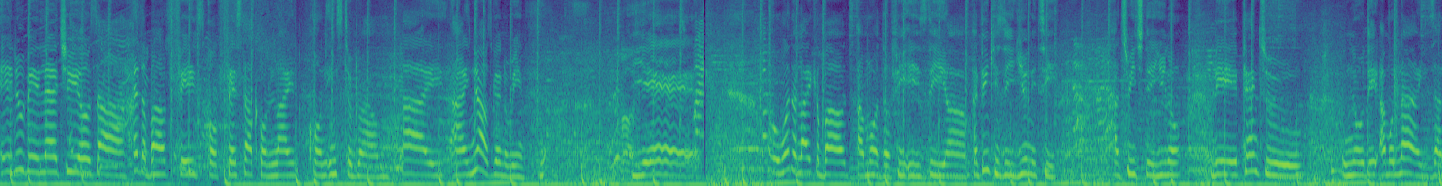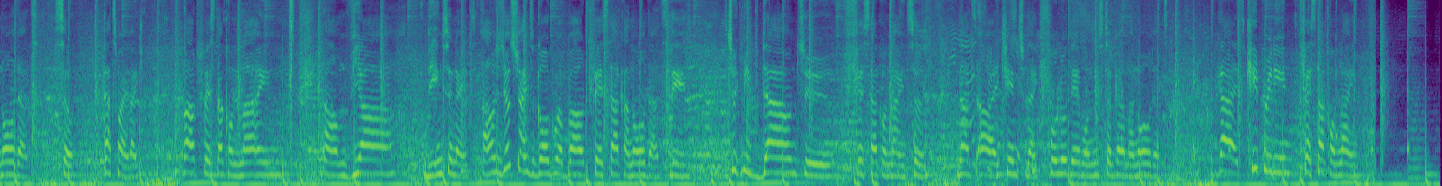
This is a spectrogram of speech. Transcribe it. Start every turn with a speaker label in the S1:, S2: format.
S1: Enubele Chiosa. Heard about Face of Festac Online on Instagram. I I knew I was going to win. Yeah. What I like about Amuwo Odofin is the um, I think is the unity at which they you know they tend to you know they harmonize and all that. So that's why I like it. About Festac Online um, via the internet. I was just trying to Google about Festac and all that. Then took me down to Festac Online. So that's how I came to like follow them on Instagram and all that. Guys, keep reading Festac Online.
